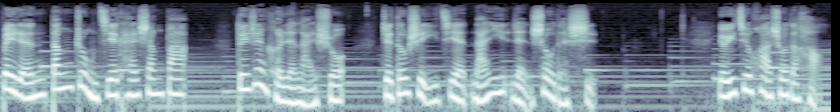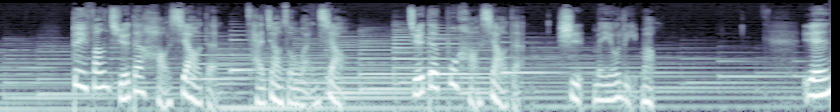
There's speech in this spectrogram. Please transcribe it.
被人当众揭开伤疤，对任何人来说，这都是一件难以忍受的事。有一句话说得好：“对方觉得好笑的才叫做玩笑，觉得不好笑的是没有礼貌。”人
